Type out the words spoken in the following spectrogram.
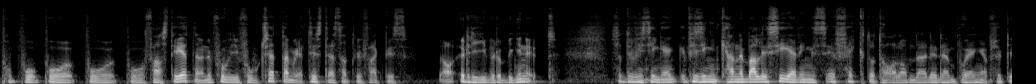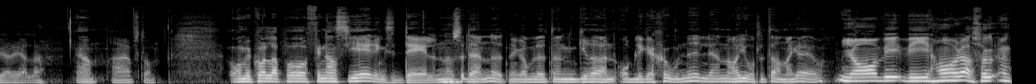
på, på, på, på, på fastigheterna. Det får vi fortsätta med tills dess att vi faktiskt ja, river och bygger nytt. Så det finns ingen, det finns ingen kannibaliseringseffekt att tala om där. Det är den poäng jag försöker göra gälla. Ja, jag förstår. Om vi kollar på finansieringsdelen, hur ser den ut? Ni gav väl ut en grön obligation nyligen och har gjort lite andra grejer? Ja, vi, vi har alltså, en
